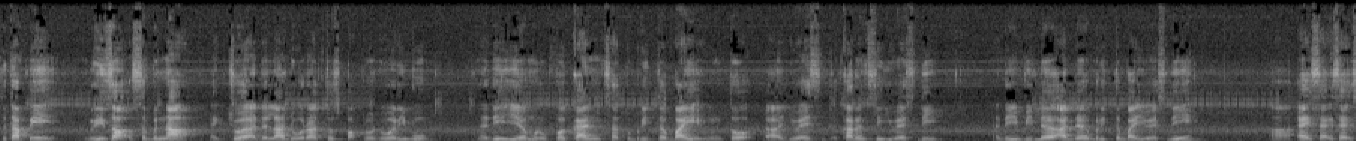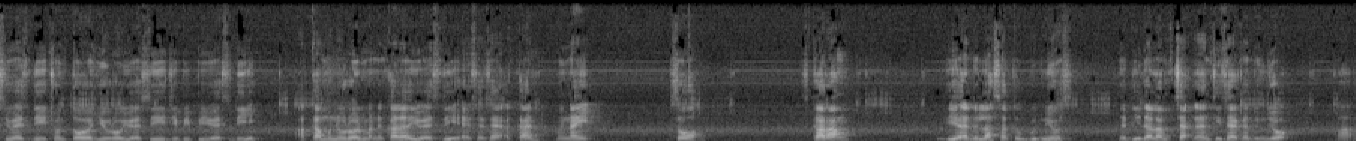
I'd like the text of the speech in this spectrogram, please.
Tetapi result sebenar actual adalah 242,000. Jadi ia merupakan satu berita baik untuk uh, US currency USD. Jadi bila ada berita baik USD, XXX USD, contoh Euro USD, GBP USD akan menurun manakala USD XXX akan menaik. So sekarang ia adalah satu good news. Jadi dalam chart nanti saya akan tunjuk uh,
